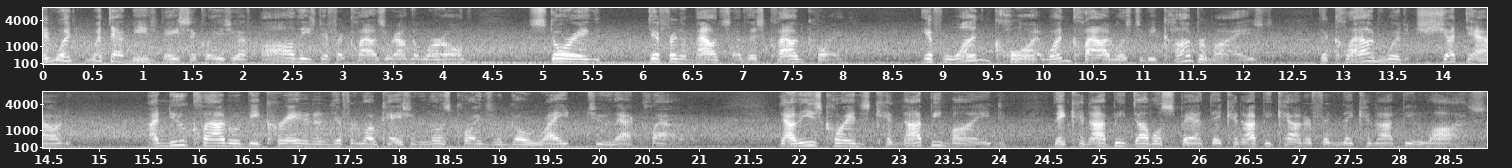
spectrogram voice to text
And what, what that means basically is you have all these different clouds around the world storing different amounts of this cloud coin. If one coin, one cloud was to be compromised, the cloud would shut down, a new cloud would be created in a different location, and those coins would go right to that cloud. Now these coins cannot be mined, they cannot be double spent, they cannot be counterfeited, they cannot be lost.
